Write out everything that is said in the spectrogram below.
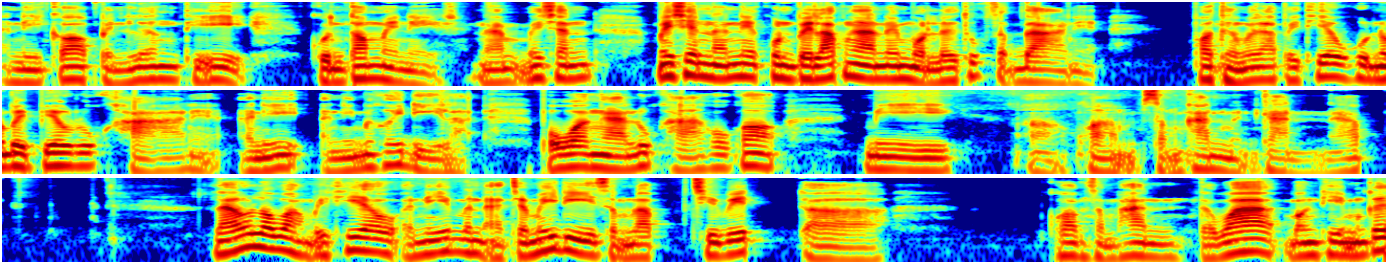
อันนี้ก็เป็นเรื่องที่คุณต้อง manage นะ ไม่ฉันไม่เช่นนั้นเนี่ย คุณไปรับงานไปหมดเลยทุกสัปดาห์เนี่ย พอถึงเวลาไปเที่ยวคุณต้องไปเปรี้ยวลูกค้าเนี่ย อันนี้อันนี้ไม่ค่อยดีละ เพราะว่างานลูกค้าเขาก็มีความสำคัญเหมือนกันนะครับ แล้วระหว่างไปเที่ยว อันนี้มันอาจจะไม่ดีสำหรับชีวิตความสัมพันธ์ แต่ว่าบางทีมันก็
